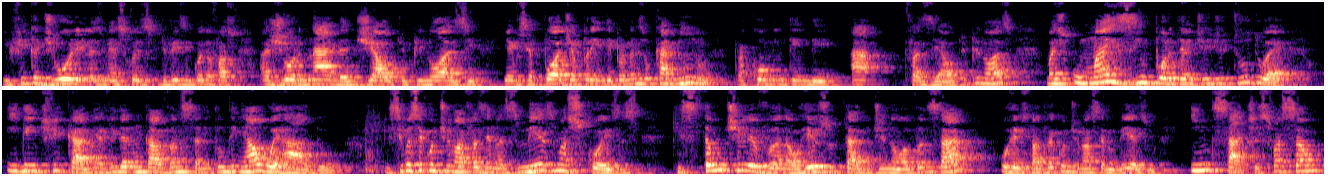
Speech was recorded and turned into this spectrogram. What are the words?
E fica de olho nas minhas coisas, que de vez em quando eu faço a jornada de auto-hipnose e aí você pode aprender pelo menos o caminho para como entender a fazer auto-hipnose. Mas o mais importante de tudo é identificar, minha vida não está avançando, então tem algo errado. E se você continuar fazendo as mesmas coisas que estão te levando ao resultado de não avançar, o resultado vai continuar sendo o mesmo: insatisfação,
